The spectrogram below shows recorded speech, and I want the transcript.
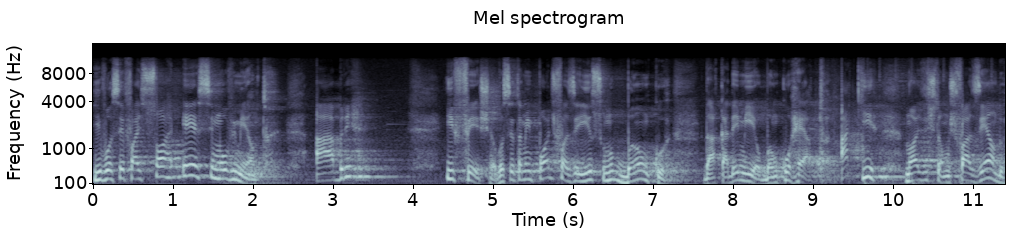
e você faz só esse movimento. Abre e fecha. Você também pode fazer isso no banco da academia, o banco reto. Aqui nós estamos fazendo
